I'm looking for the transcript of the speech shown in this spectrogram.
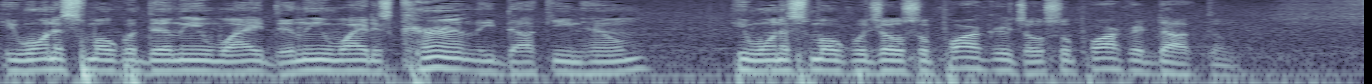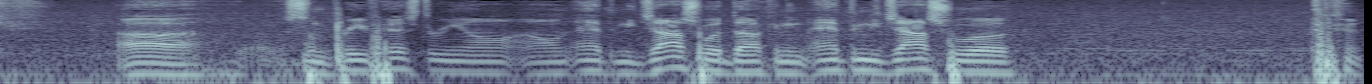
He wanted smoke with Dillian Whyte. Dillian Whyte is currently ducking him. He wanted smoke with Joseph Parker. Joseph Parker ducked him. Uh, some brief history on, on Anthony Joshua ducking him. Anthony Joshua,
